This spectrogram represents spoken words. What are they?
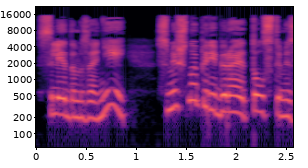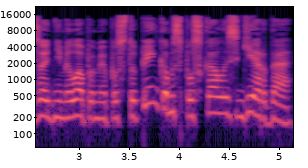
Следом за ней, смешно перебирая толстыми задними лапами по ступенькам, спускалась Герда.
